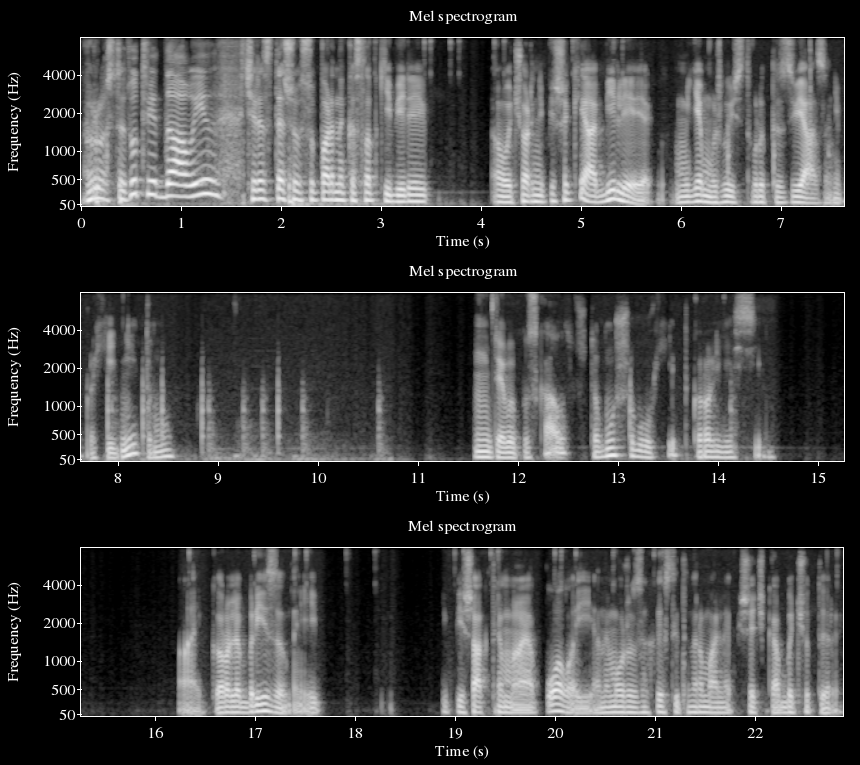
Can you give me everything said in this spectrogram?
Просто тут віддав, і через те, що в суперника слабкі білі. О, чорні пішаки, а білі є можливість створити зв'язані прохідні, тому. Я випускав, тому що був хід король Е7. А, і король обрізаний, і, і пішак тримає поле, і я не можу захистити нормального пішачка Б4.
